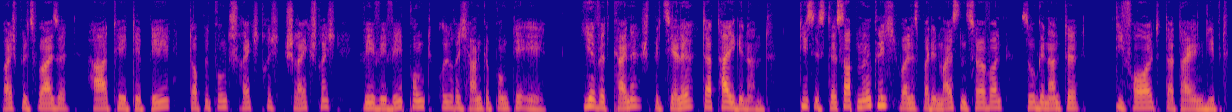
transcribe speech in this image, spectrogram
beispielsweise http www.ulrichhanke.de. Hier wird keine spezielle Datei genannt. Dies ist deshalb möglich, weil es bei den meisten Servern sogenannte Default-Dateien gibt,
